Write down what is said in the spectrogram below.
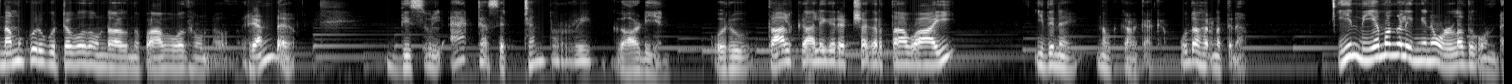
നമുക്കൊരു കുറ്റബോധം ഉണ്ടാകുന്നു പാപബോധം ഉണ്ടാകുന്നു. രണ്ട് this will act as a temporary guardian ഒരു താൽക്കാലിക രക്ഷകർത്താവായി ഇതിനെ നമുക്ക് കണക്കാക്കാം. ഉദാഹരണത്തിന് ഈ നിയമങ്ങൾ ഇങ്ങനെ ഉള്ളത് കൊണ്ട്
